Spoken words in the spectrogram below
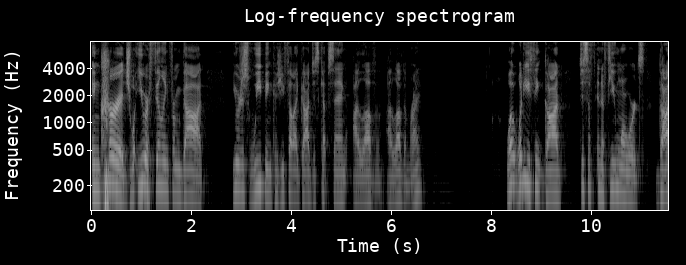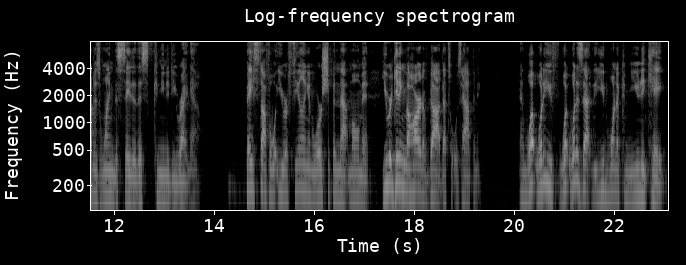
encourage what you were feeling from God, you were just weeping because you felt like God just kept saying, I love them. I love them, right? What, what do you think God, just in a few more words, God is wanting to say to this community right now? Based off of what you were feeling in worship in that moment, you were getting the heart of God. That's what was happening. And what, what do you what, what is that that you'd want to communicate,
